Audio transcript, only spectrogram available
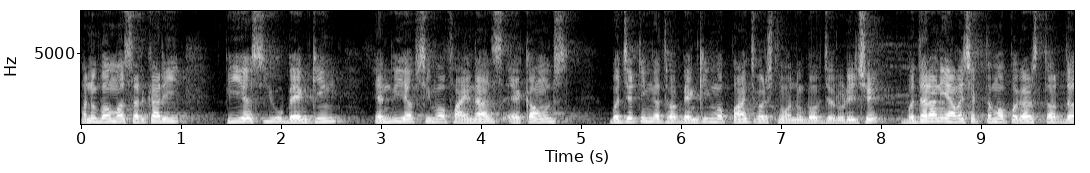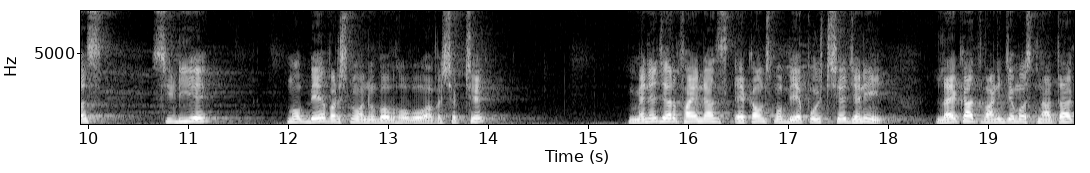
અનુભવમાં સરકારી પીએસયુ બેન્કિંગ એનબીએફસીમાં ફાઇનાન્સ એકાઉન્ટ્સ બજેટિંગ અથવા બેન્કિંગમાં પાંચ વર્ષનો અનુભવ જરૂરી છે. વધારાની આવશ્યકતામાં પગાર સ્તર દસ સીડીએમાં બે વર્ષનો અનુભવ હોવો આવશ્યક છે. મેનેજર ફાઇનાન્સ એકાઉન્ટ્સમાં બે પોસ્ટ છે જેની લાયકાત વાણિજ્યમાં સ્નાતક,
